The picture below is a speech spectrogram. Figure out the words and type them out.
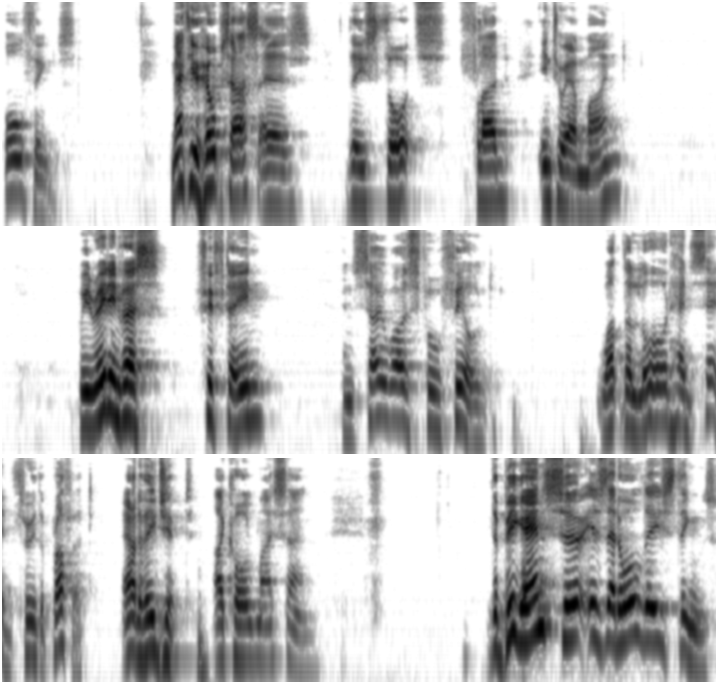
all things. Matthew helps us as these thoughts flood into our mind. We read in verse 15, and so was fulfilled what the Lord had said through the prophet Out of Egypt I called my son. The big answer is that all these things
